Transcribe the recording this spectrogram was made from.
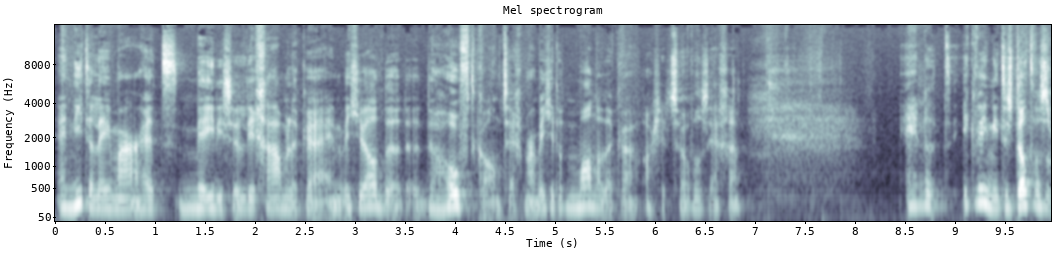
En niet alleen maar het medische, lichamelijke en weet je wel, de, de, de hoofdkant, zeg maar. Een beetje dat mannelijke, als je het zo wil zeggen. En dat, ik weet niet, dus dat was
